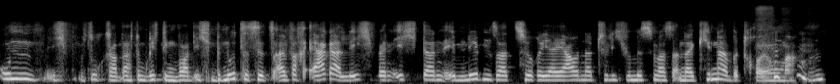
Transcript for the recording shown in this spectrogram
un, ich suche gerade nach dem richtigen Wort, ich benutze es jetzt einfach ärgerlich, wenn ich dann im Nebensatz höre, ja, ja, und natürlich, wir müssen was an der Kinderbetreuung machen,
